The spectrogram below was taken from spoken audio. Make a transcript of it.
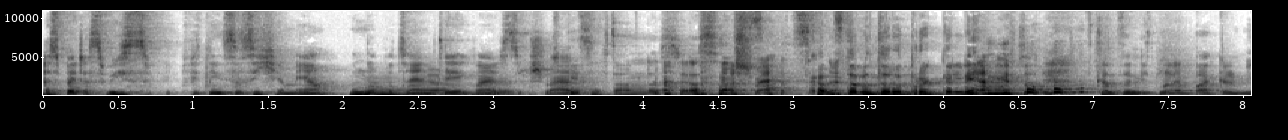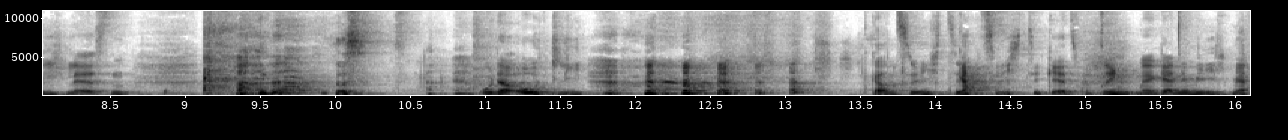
Also bei der Swiss verdienst du sicher mehr, hundertprozentig, weil es Das Schweiz geht nicht anders. Ja, sonst Schweiz. kannst du unter der Brücke leben. Jetzt kannst du nicht mal ein Backel Milch leisten. Oder Oatly, Ganz wichtig. ganz wichtig, jetzt trinkt man keine Milch mehr.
